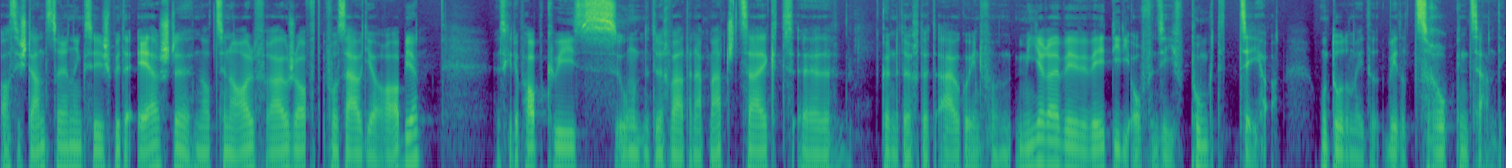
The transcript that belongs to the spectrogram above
Assistenztrainerin war bei der ersten Nationalfrauschaft von Saudi-Arabien. Es gibt ein Pubquiz und natürlich werden auch Match gezeigt. Äh, könnt ihr euch dort auch informieren, www.didioffensiv.ch und dann wieder, wieder zurück in die Sendung.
